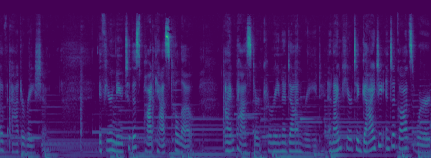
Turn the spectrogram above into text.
of adoration. If you're new to this podcast, hello. I'm Pastor Karina Don Reed, and I'm here to guide you into God's Word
